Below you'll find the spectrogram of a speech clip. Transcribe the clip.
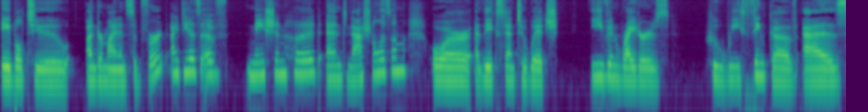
able to undermine and subvert ideas of nationhood and nationalism, or at the extent to which even writers who we think of as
